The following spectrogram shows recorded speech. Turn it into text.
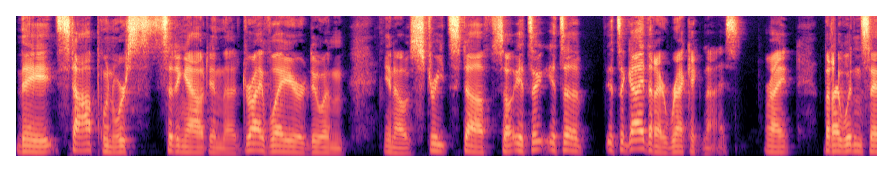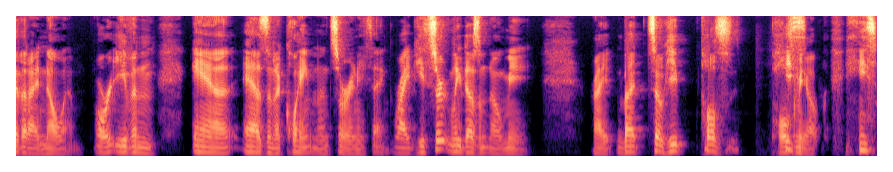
They stop when we're sitting out in the driveway or doing, you know, street stuff. So it's a it's a it's a guy that I recognize, right? But I wouldn't say that I know him or even a, as an acquaintance or anything, right? He certainly doesn't know me, right? But so he pulls pulls He's- me over. He's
